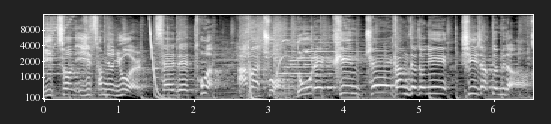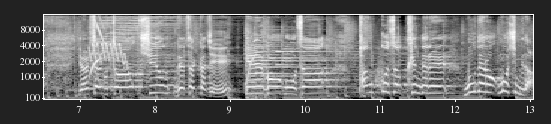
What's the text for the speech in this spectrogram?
2023년 6월 세대 통합 아마추어 노래 퀸 최강자전이 시작됩니다. 10살부터 54살까지 1054 방구석 퀸들을 무대로 모십니다.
